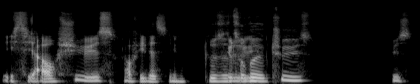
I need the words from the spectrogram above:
Ich sehe auch Tschüss. Auf Wiedersehen. Grüße Tschüss. zurück. Tschüss. Tschüss.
